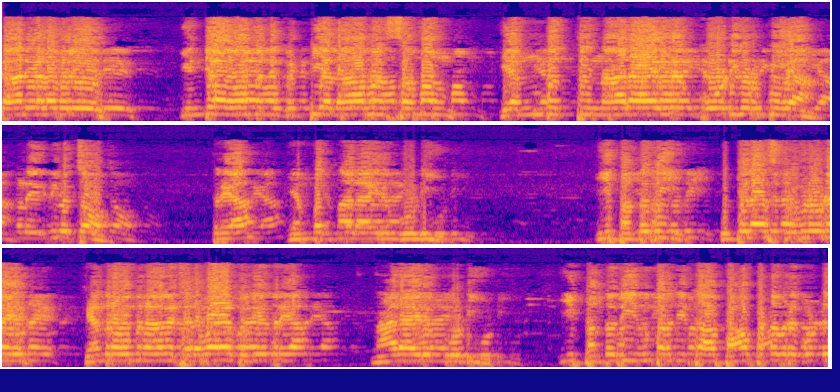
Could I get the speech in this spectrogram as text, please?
കാലയളവിൽ ഇന്ത്യ ഗവൺമെന്റ് കിട്ടിയ ലാഭം സമം എൺപത്തിനാലായിരം കോടി റുപ്യ നിങ്ങൾ എഴുതി വെച്ചോ? എത്രയാ? എൺപത്തിനാലായിരം കോടി. ഈ പദ്ധതി ഉജ്ജ്വല സ്കീമിലൂടെ കേന്ദ്ര ഗവൺമെന്റാകെ ചെലവായ തുക എത്രയാ? നാലായിരം കോടി. ഈ പദ്ധതി എന്ന് പറഞ്ഞിട്ട് ആ പാവപ്പെട്ടവരെ കൊണ്ട്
